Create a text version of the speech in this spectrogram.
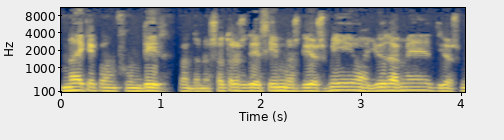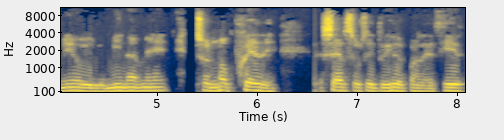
no hay que confundir. Cuando nosotros decimos Dios mío, ayúdame, Dios mío, ilumíname, eso no puede ser sustituido por decir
